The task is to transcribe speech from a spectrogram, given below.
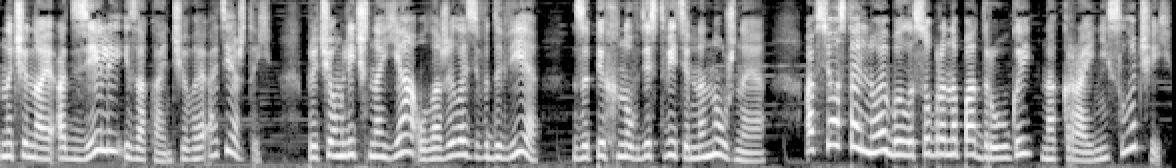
начиная от зелий и заканчивая одеждой. Причем лично я уложилась в две, запихнув действительно нужное, а все остальное было собрано подругой на крайний случай.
